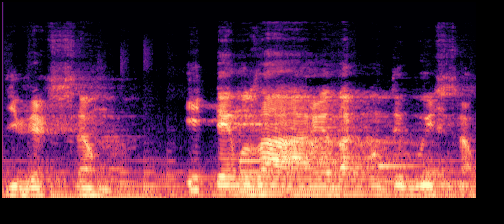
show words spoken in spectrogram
diversão e temos a área da contribuição.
